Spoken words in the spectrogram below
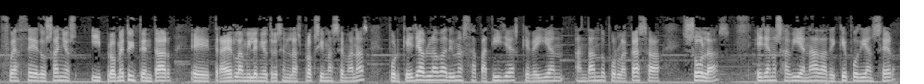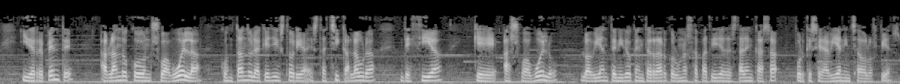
fue hace dos años y prometo intentar eh, traerla a Milenio 3 en las próximas semanas, porque ella hablaba de unas zapatillas que veían andando por la casa solas, ella no sabía nada de qué podían ser y de repente, hablando con su abuela, contándole aquella historia, esta chica Laura decía que a su abuelo lo habían tenido que enterrar con unas zapatillas de estar en casa porque se le habían hinchado los pies.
